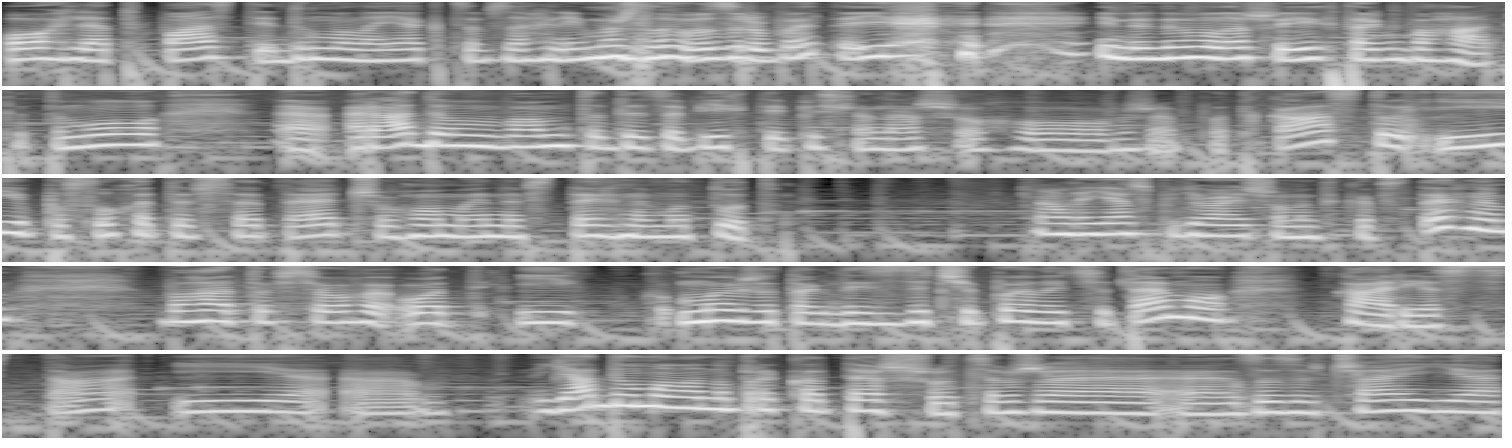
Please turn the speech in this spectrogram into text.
огляд паст, і думала, як це взагалі можливо зробити їх, і не думала, що їх так багато. Тому е, радимо вам туди забігти після нашого вже подкасту і послухати все те, чого ми не встигнемо тут. Але я сподіваюся, що ми таки встигнемо багато всього. От і ми вже так десь зачепили цю тему каріс. Та і е, я думала, наприклад, теж, що це вже е, зазвичай є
